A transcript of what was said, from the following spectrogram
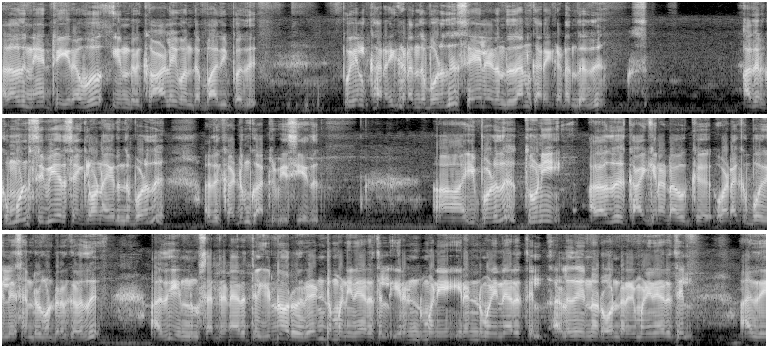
அதாவது நேற்று இரவு இன்று காலை வந்த பாதிப்பது புயல் கரை கடந்த பொழுது செயலிழந்து தான் கரை கடந்தது. அதற்கு முன் சிவியர் சைக்ளோனாக இருந்த பொழுது அது கடும் காற்று வீசியது. இப்பொழுது துணி அதாவது காக்கிநாடாவுக்கு வடக்கு பகுதியில் சென்று கொண்டிருக்கிறது. அது இன்னும் சற்று நேரத்தில் இன்னொரு ரெண்டு மணி நேரத்தில் இரண்டு மணி இரண்டு மணி நேரத்தில் அல்லது இன்னொரு ஒன்றரை மணி நேரத்தில் அது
